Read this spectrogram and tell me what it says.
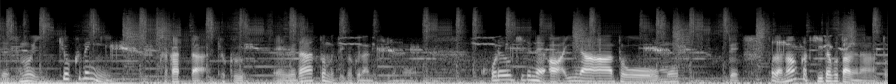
でその1曲目にかかった曲、えー、ウェザーストームって曲なんですけども、これを聞いてね、あ、いいなと思って、ただなんか聞いたことあるなと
